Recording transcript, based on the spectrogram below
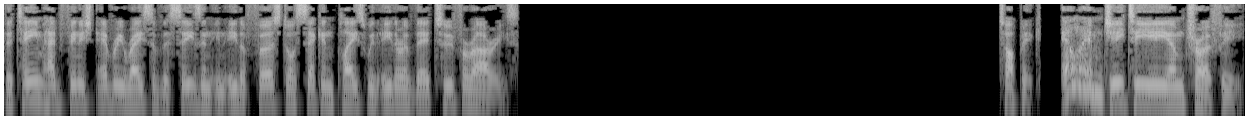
The team had finished every race of the season in either first or second place with either of their two Ferraris. LMGTE AM Trophy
